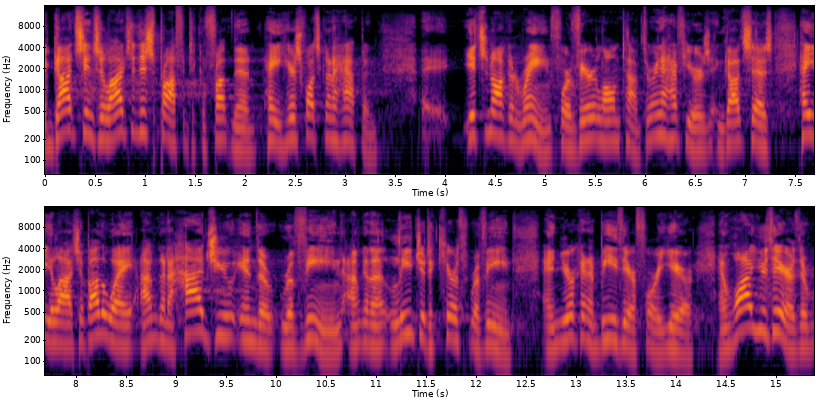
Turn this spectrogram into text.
God sends Elijah, this prophet, to confront them. Hey, here's what's going to happen. Uh, it's not going to rain for a very long time, three and a half years. And God says, Hey, Elijah, by the way, I'm going to hide you in the ravine. I'm going to lead you to Kerith Ravine, and you're going to be there for a year. And while you're there, the,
